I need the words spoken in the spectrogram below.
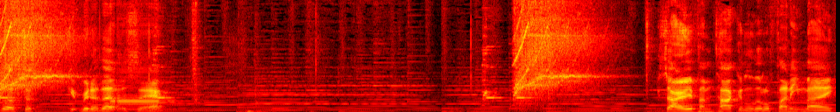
Let's just get rid of those there. Sorry if I'm talking a little funny. My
